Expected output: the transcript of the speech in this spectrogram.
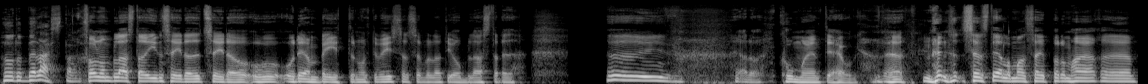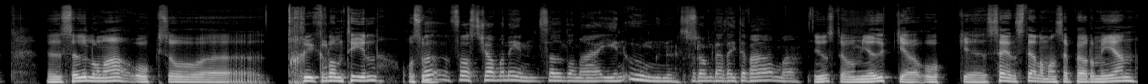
hur du belastar. ifall man belastar insida utsida och, och den biten och det visade sig väl att jag belastade eh, Ja, då kommer jag inte ihåg. Eh, Men sen ställer man sig på de här eh, eh, sulorna och så eh, trycker de till och så För, först kör man in sulorna i en ugn så de blir lite varma. just det, och mjuka och eh, sen ställer man sig på dem igen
